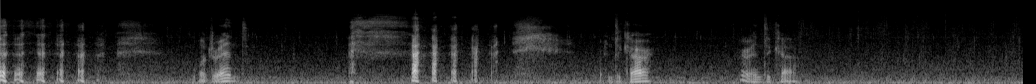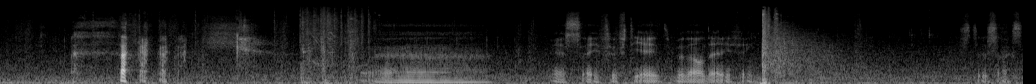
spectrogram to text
what rent? rent a car? Rent a car. uh, SA58 without anything. Still sucks.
